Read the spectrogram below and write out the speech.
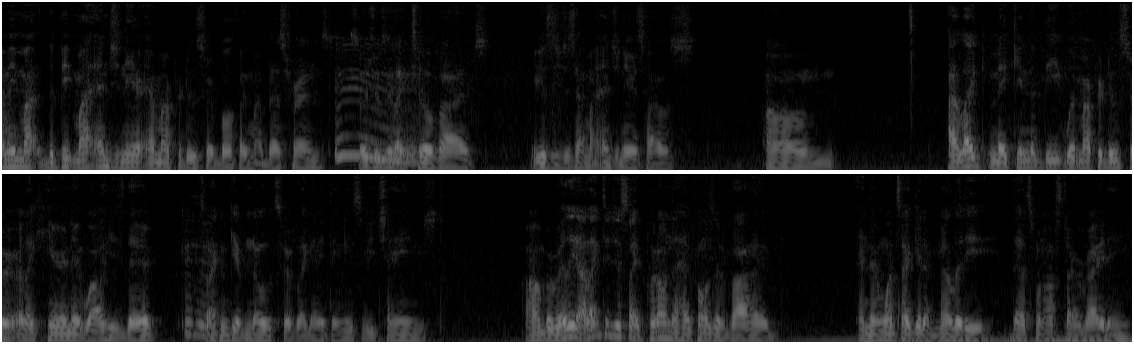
I mean, my the pe- my engineer and my producer are both like my best friends, so it's usually like Mm. chill vibes. We usually just at my engineer's house. Um, I like making the beat with my producer or like hearing it while he's there, Mhm. so I can give notes or if like anything needs to be changed. Um, but really, I like to just like put on the headphones and vibe, and then once I get a melody, that's when I'll start writing.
